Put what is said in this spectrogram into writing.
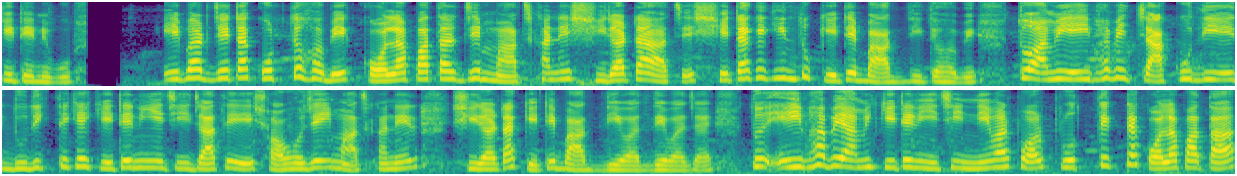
কেটে নেব। এবার যেটা করতে হবে কলা পাতার যে মাঝখানে শিরাটা আছে, সেটাকে কিন্তু কেটে বাদ দিতে হবে। তো আমি এইভাবে চাকু দিয়ে দুদিক থেকে কেটে নিয়েছি, যাতে সহজেই মাঝখানের শিরাটা কেটে বাদ দেওয়া দেওয়া যায়। তো এইভাবে আমি কেটে নিয়েছি। নেওয়ার পর প্রত্যেকটা কলা পাতা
